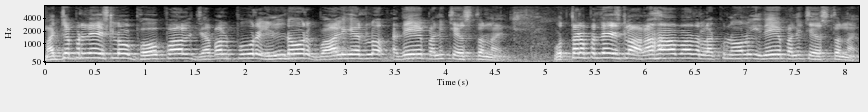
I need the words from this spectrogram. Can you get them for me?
మధ్యప్రదేశ్లో భోపాల్ జబల్పూర్ ఇండోర్ గ్వాలియర్లో అదే పని చేస్తున్నాయి. ఉత్తరప్రదేశ్లో అలహాబాద్ లక్నోలు ఇదే పని చేస్తున్నాయి.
